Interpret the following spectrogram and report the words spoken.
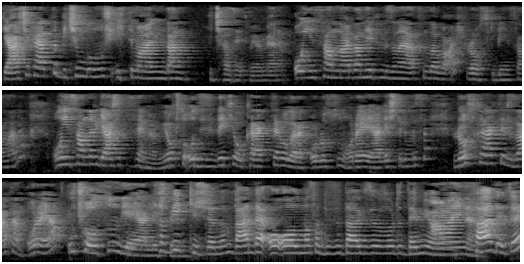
gerçek hayatta biçim bulmuş ihtimalinden hiç haz etmiyorum yani. O insanlardan hepimizin hayatında var. Ross gibi insanlardan. O insanları gerçekten sevmiyorum. Yoksa o dizideki o karakter olarak o Ross'un oraya yerleştirilmesi Ross karakteri zaten oraya uç olsun diye yerleştirilmiş. Tabii ki canım. Ben de o olmasa dizi daha güzel olurdu demiyorum. Aynen. Sadece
